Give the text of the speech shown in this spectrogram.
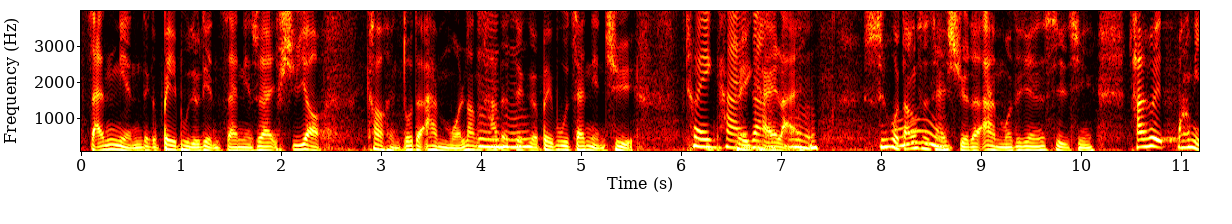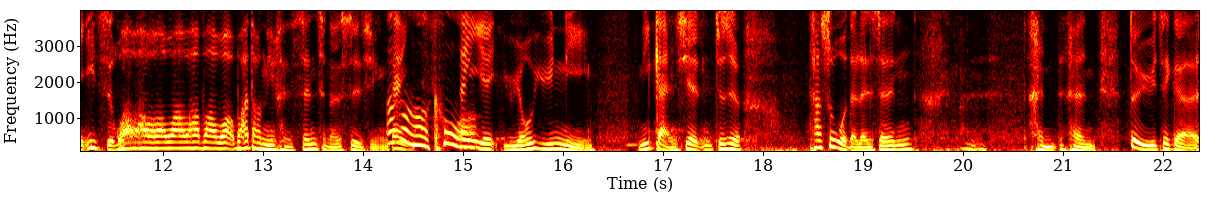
粘连，那个背部有点粘连，所以需要靠很多的按摩，让她的这个背部粘连去推开推开来，嗯、所以我当时才学了按摩这件事情，他会帮你一直挖挖挖挖挖挖挖挖到你很深层的事情，但、哦、好酷哦、但也由于你你感谢，就是他说我的人生。很很对于这个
